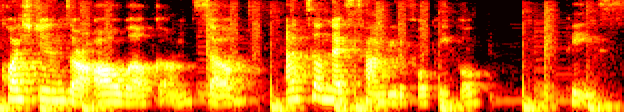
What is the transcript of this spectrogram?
questions are all welcome. So, until next time, beautiful people, peace.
